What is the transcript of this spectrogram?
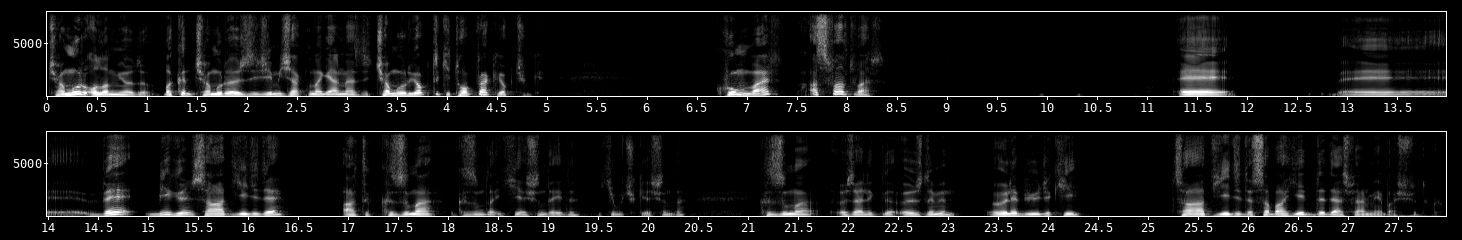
Çamur olamıyordu. Bakın çamuru özleyeceğim hiç aklıma gelmezdi. Çamur yoktu ki, toprak yok çünkü. Kum var, asfalt var. Ee, ee, ve bir gün saat 7'de artık kızıma, kızım da 2 yaşındaydı, iki buçuk yaşında. Kızıma özellikle özlemim öyle büyüdü ki saat 7'de, sabah 7'de ders vermeye başlıyorduk.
